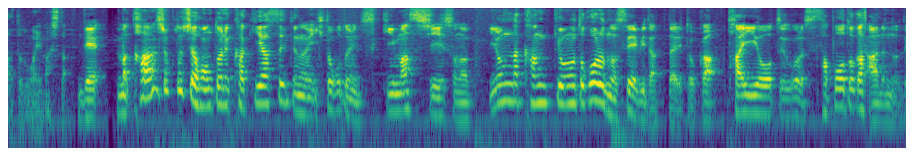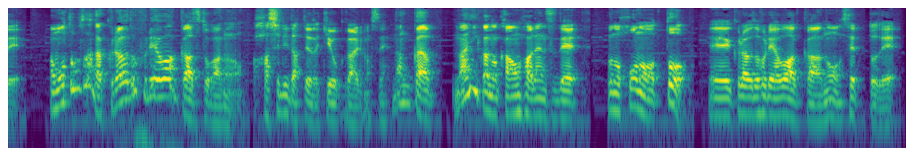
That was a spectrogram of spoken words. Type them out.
だと思いました。で、まあ、感触としては本当に書きやすいっていうのは一言につきますし、その、いろんな環境のところの整備だったりとか、対応というところです。サポートがあるので、もともとなんかクラウドフレアワーカーズとかの走りだったような記憶がありますね。なんか、何かのカンファレンスで、この炎と、えークラウドフレアワーカーのセットで、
